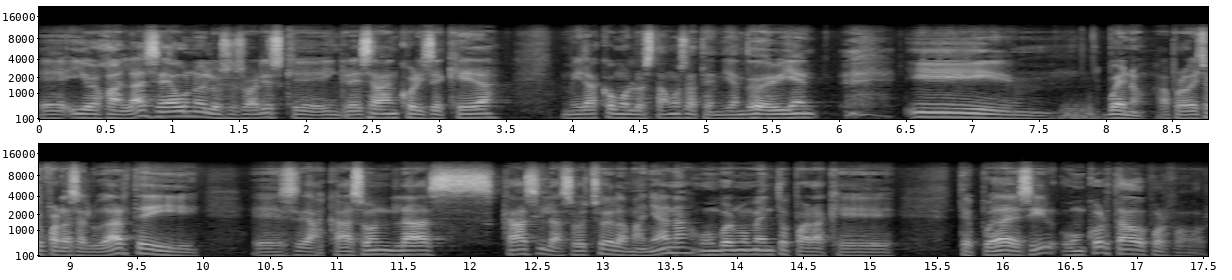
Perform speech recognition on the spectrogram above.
eh, y ojalá sea uno de los usuarios que ingresa a Anchor y se queda. Mira cómo lo estamos atendiendo de bien. Y bueno, aprovecho para saludarte y es, acá son las casi las 8 de la mañana, un buen momento para que te pueda decir un cortado, por favor.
